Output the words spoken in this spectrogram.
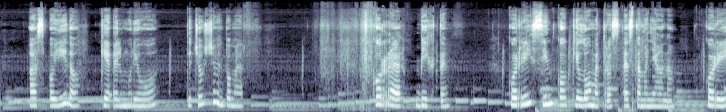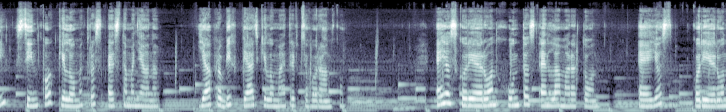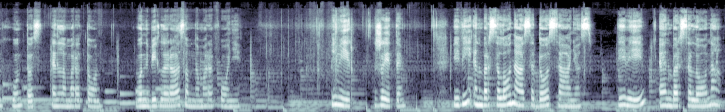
Has oído que él murió? Ти чув, що він помер? Correr – бігти. Corrí cinco kilómetros esta mañana. Cinco kilómetros esta mañana. Я пробіг 5 кілометрів цього ранку. Ellos corrieron juntos en la maratón. Вони бігли разом на марафоні. Vivir – жити. Viví en Barcelona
